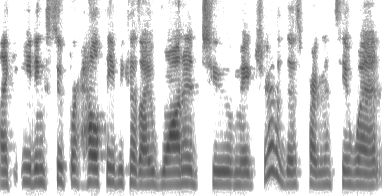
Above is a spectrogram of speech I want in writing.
like eating super healthy because I wanted to make sure that this pregnancy went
